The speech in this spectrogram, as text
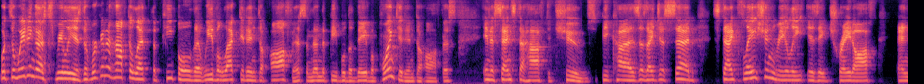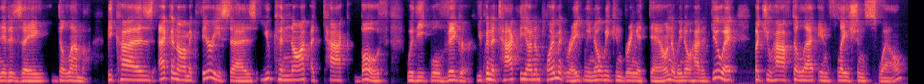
What's awaiting us really is that we're going to have to let the people that we've elected into office and then the people that they've appointed into office, in a sense, to have to choose. Because as I just said, stagflation really is a trade off and it is a dilemma because economic theory says you cannot attack both with equal vigor. You can attack the unemployment rate. We know we can bring it down and we know how to do it, but you have to let inflation swell.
